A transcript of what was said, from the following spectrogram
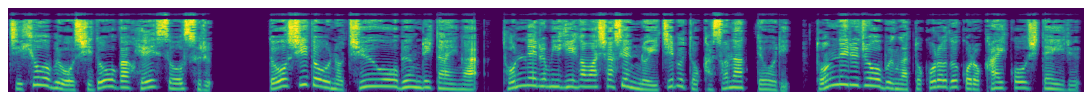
地表部を指導が並走する。同指導の中央分離帯がトンネル右側車線の一部と重なっており、トンネル上部がところどころ開口している、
